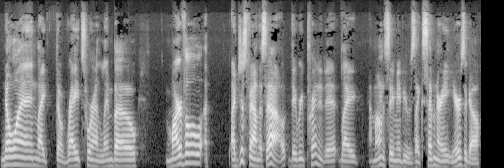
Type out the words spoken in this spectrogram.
No one, like, the rights were in limbo. Marvel, I just found this out. They reprinted it, like, I'm to say maybe it was like seven or eight years ago.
